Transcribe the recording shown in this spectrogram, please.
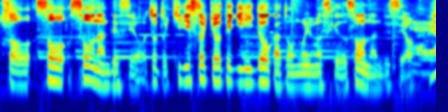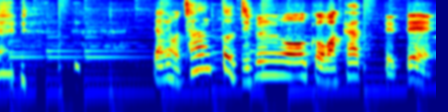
そう、そう、そうなんですよ。ちょっとキリスト教的にどうかと思いますけど、そうなんですよい。やいやいやでもちゃんと自分をこう分かってて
